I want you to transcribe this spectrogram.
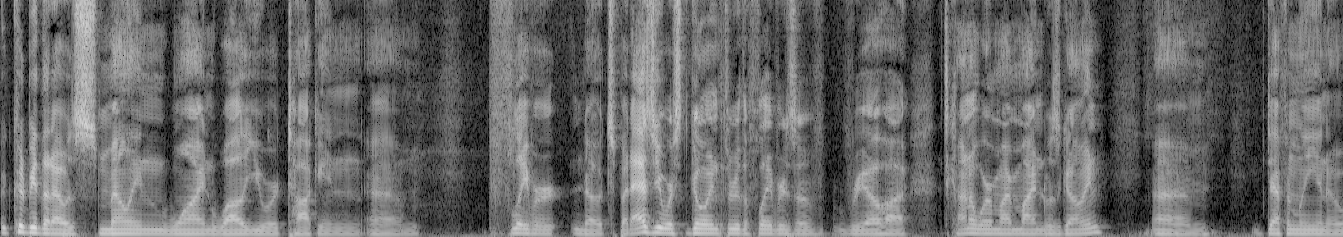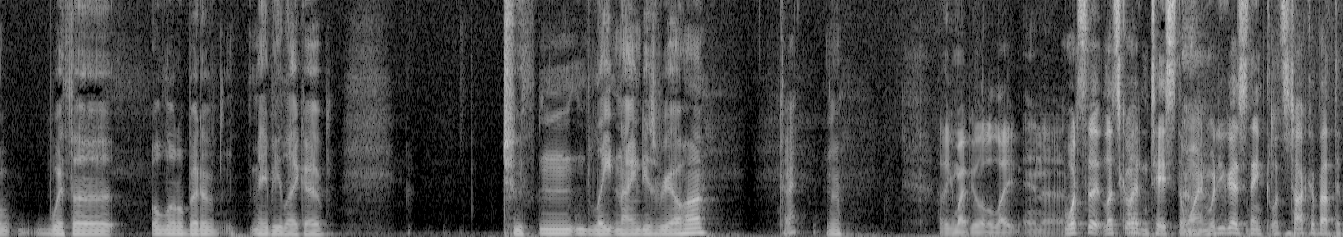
it could be that I was smelling wine while you were talking um, flavor notes, but as you were going through the flavors of Rioja, it's kind of where my mind was going. Um, definitely, you know, with a a little bit of maybe like a two, late '90s Rioja. Okay. I think it might be a little light in. Uh, What's the? Let's go ahead and taste the wine. What do you guys think? Let's talk about the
